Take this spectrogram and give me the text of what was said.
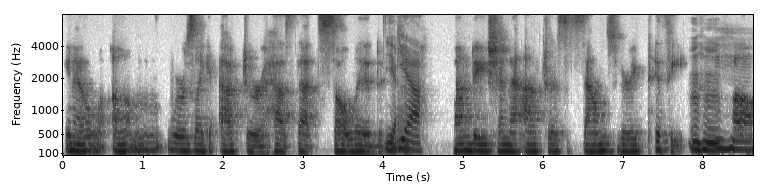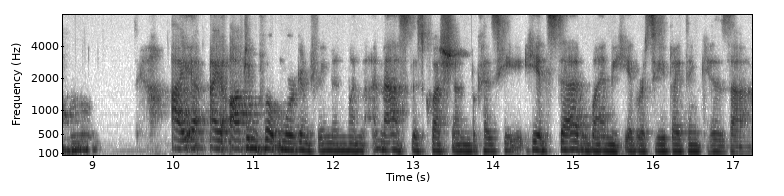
you know, um, whereas like actor has that solid Yeah. yeah. foundation. Actress sounds very pithy. hmm Mhm. Um, I I often quote Morgan Freeman when I'm asked this question because he he had said when he had received I think his uh,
